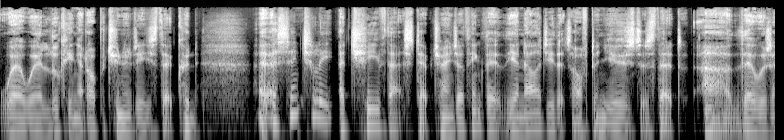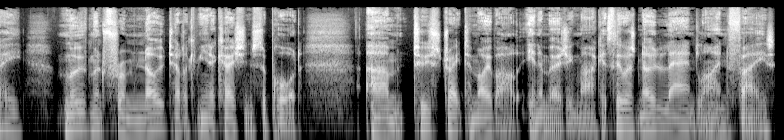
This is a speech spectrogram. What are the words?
where we're looking at opportunities that could essentially achieve that step change. I think that the analogy that's often used is that uh, there was a movement from no telecommunications support um, to straight to mobile in emerging markets. There was no landline phase.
